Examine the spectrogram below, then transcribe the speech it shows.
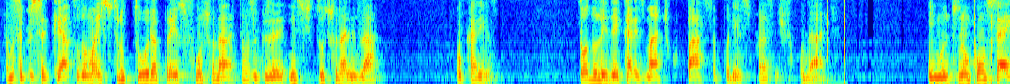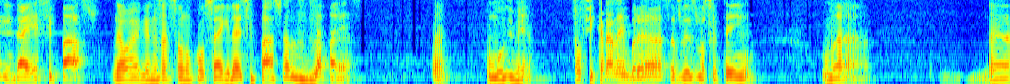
Então você precisa criar toda uma estrutura para isso funcionar. Então você precisa institucionalizar o carisma. Todo líder carismático passa por isso, por essa dificuldade. E muitos não conseguem dar esse passo, né? a organização não consegue dar esse passo, elas desaparecem, né? o movimento. Então fica na lembrança, às vezes você tem uma né,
